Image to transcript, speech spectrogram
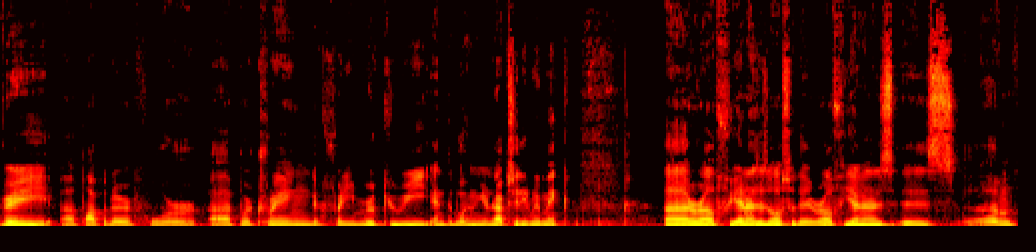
very uh, popular for uh, portraying Freddie Mercury in the Bohemian Rhapsody remake. Uh, Ralph Fiennes is also there. Ralph Fiennes is um,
